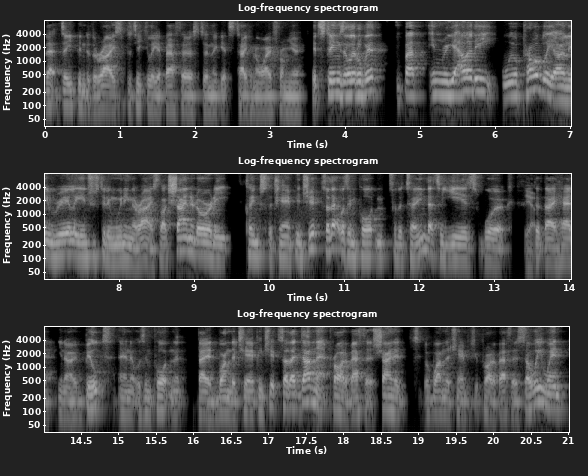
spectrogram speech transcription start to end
that deep into the race, particularly at Bathurst, and it gets taken away from you, it stings a little bit. But in reality, we were probably only really interested in winning the race. Like Shane had already clinched the championship. So that was important for the team. That's a year's work Yep. that they had, you know, built. And it was important that they had won the championship. So they'd done that prior to Bathurst. Shane had won the championship prior to Bathurst. So we went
